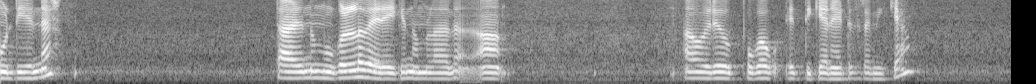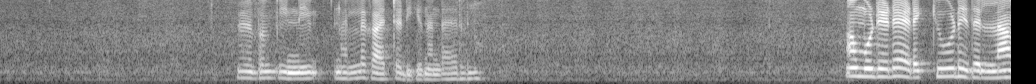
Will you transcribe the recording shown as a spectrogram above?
മുടിയുടെ താഴ്ന്ന് മുകളിൽ വരേക്കും നമ്മളത് ആ ഒരു പുക എത്തിക്കാനായിട്ട് ശ്രമിക്കാം. ഇപ്പം പിന്നെയും നല്ല കാറ്റടിക്കുന്നുണ്ടായിരുന്നു. ആ മുടിയുടെ ഇടയ്ക്കൂടെ ഇതെല്ലാം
